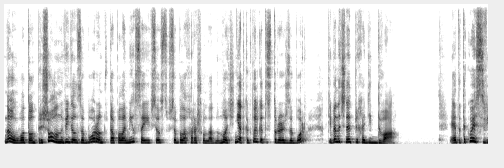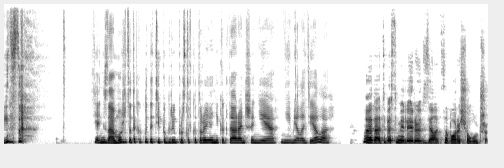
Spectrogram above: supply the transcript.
ну, вот он пришел, он увидел забор, он туда поломился, и все, все было хорошо на одну ночь. Нет, как только ты строишь забор, к тебе начинает приходить два. Это такое свинство. Я не знаю, может, это какой-то тип игры, просто в которой я никогда раньше не, не имела дела. Ну, это тебя стимулирует сделать забор еще лучше.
